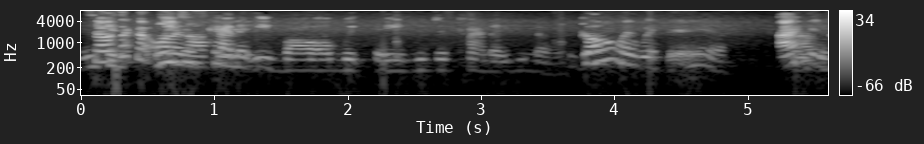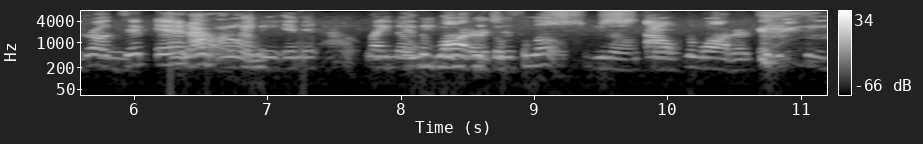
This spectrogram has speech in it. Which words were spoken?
We So it's just- like an we on and just off kind of evolve with things. We just kind of, you know. Going with it. Yeah. I can girl dip in and out. I mean, in and out. like you know, in the water, the just flow. You know, out the water to the sea,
